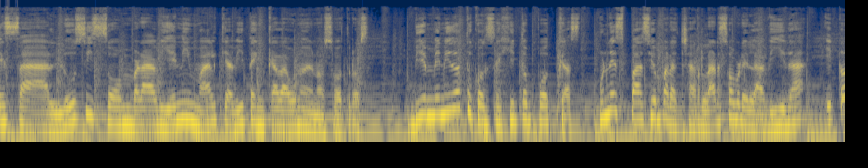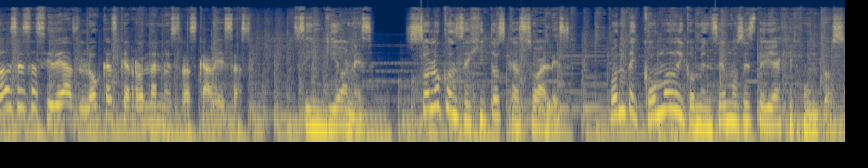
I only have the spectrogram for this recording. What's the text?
esa luz y sombra, bien y mal que habita en cada uno de nosotros. Bienvenido a tu Consejito Podcast, un espacio para charlar sobre la vida y todas esas ideas locas que rondan nuestras cabezas. Sin guiones, solo consejitos casuales. Ponte cómodo y comencemos este viaje juntos.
